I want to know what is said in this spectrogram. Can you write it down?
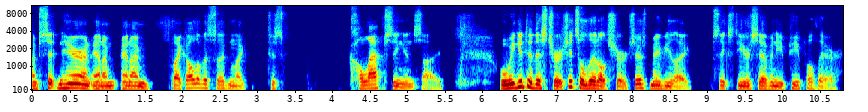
I'm sitting here and, and I'm and I'm like all of a sudden, like just collapsing inside. When we get to this church, it's a little church. There's maybe like 60 or 70 people there.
